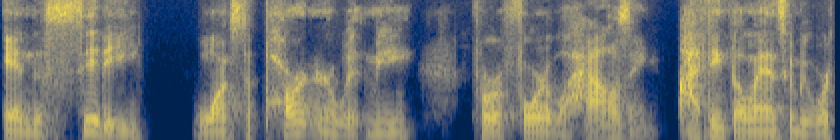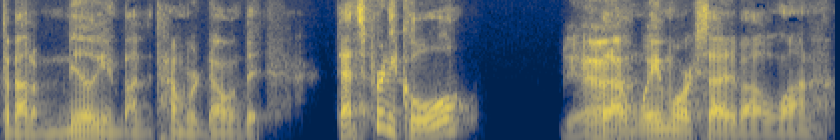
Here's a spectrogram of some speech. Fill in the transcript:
And the city wants to partner with me for affordable housing. I think the land's gonna be worth about a million by the time we're done with it. That's pretty cool. Yeah. But I'm way more excited about Alana.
